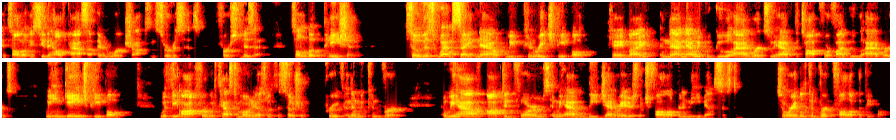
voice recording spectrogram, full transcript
It's all, you see the health pass up there in workshops and services, first visit. It's all about the patient. So this website now, we can reach people, okay, by, and now, now we put Google AdWords. We have the top four or five Google AdWords. We engage people with the offer, with testimonials, with the social proof, and then we convert. And we have opt-in forms and we have lead generators which follow up in an email system. So we're able to convert and follow up with people.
